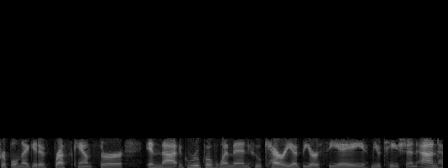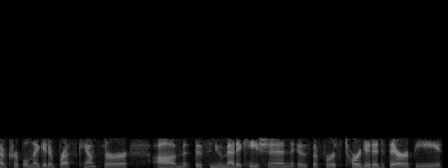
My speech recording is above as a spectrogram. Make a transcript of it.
triple negative breast cancer. In that group of women who carry a BRCA mutation and have triple negative breast cancer, um, this new medication is the first targeted therapy.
